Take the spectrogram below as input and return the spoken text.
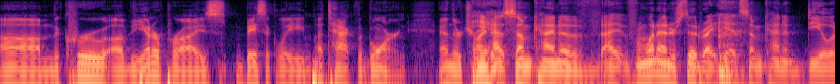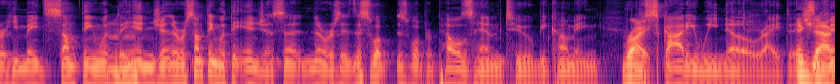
um, the crew of the Enterprise basically attack the Gorn, and they're trying he to has some kind of I, from what i understood right he had some kind of deal or he made something with Mm-hmm. the engine there was something with the engine so in other words this is what this is what propels him to becoming Right. the scotty we know right the exactly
